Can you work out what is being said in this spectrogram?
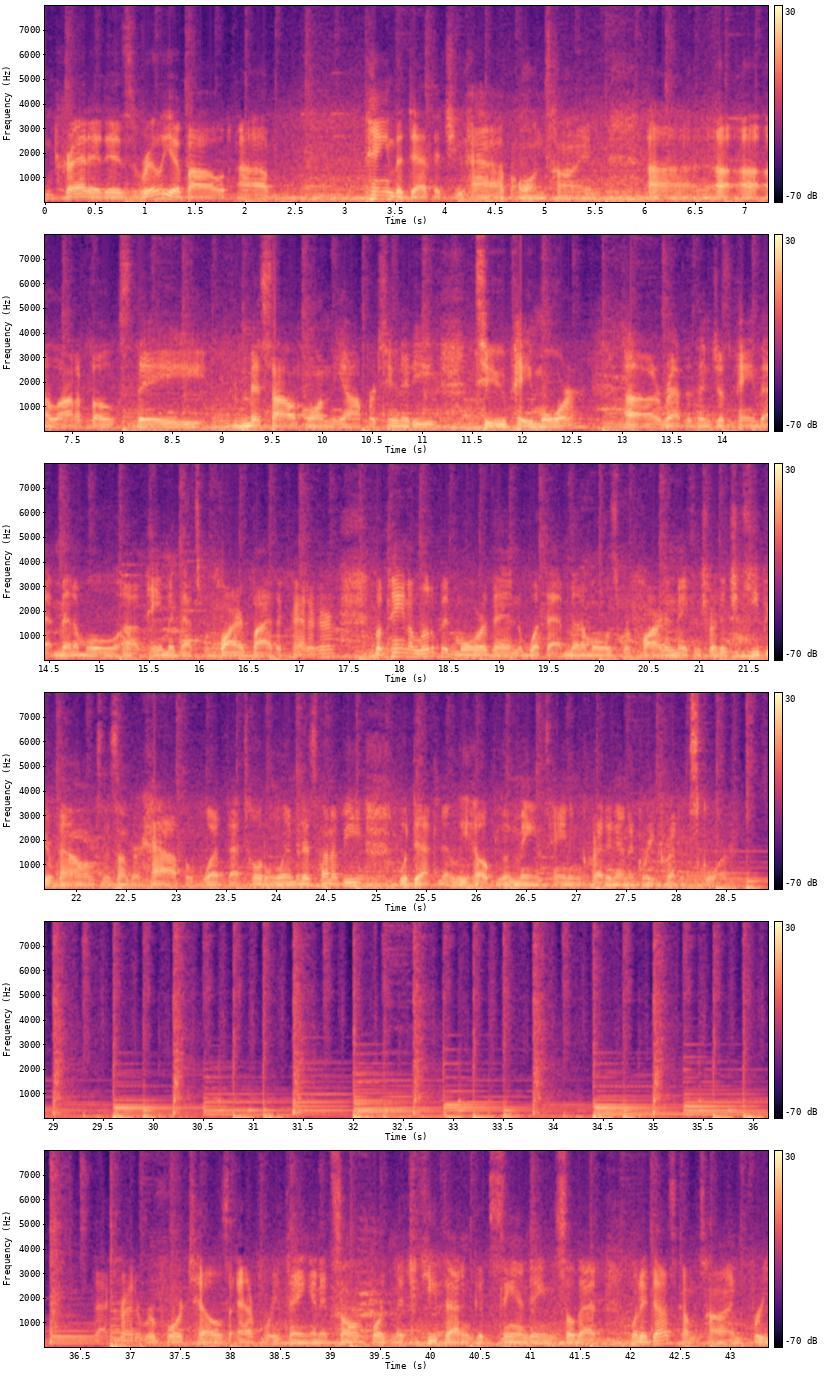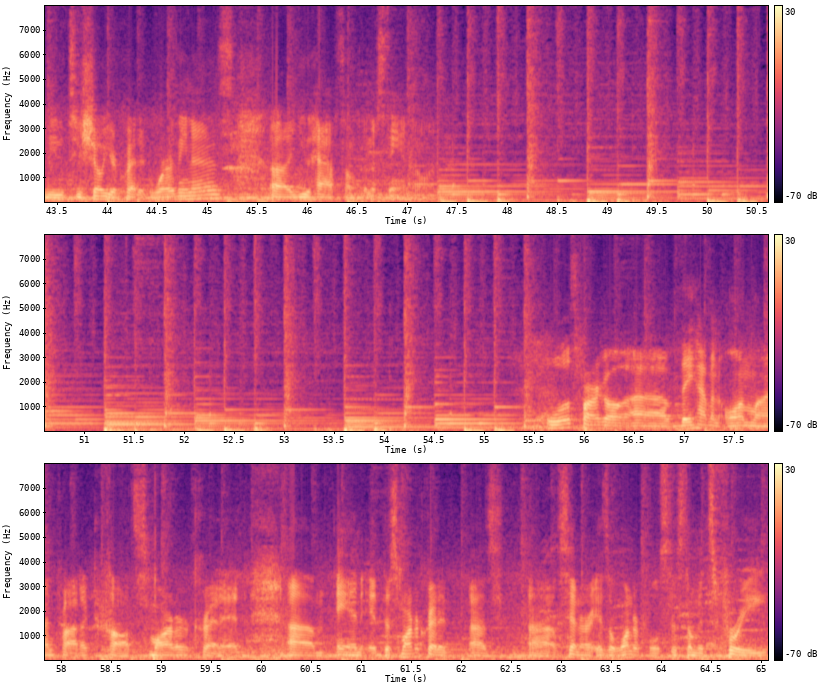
credit is really about um, paying the debt that you have on time. Uh, a, a, a, lot of folks, they miss out on the opportunity to pay more uh, rather than just paying that minimal uh, payment that's required by the creditor, but paying a little bit more than what that minimal is required and making sure that you keep your balances under half of what that total limit is going to be will definitely help you in maintaining credit and a great credit score. Credit report tells everything and it's so important that you keep that in good standing so that when it does come time for you to show your credit worthiness, uh, you have something to stand on. Wells Fargo, uh, they have an online product called Smarter Credit. Um, and the Smarter Credit uh, uh, Center is a wonderful system. It's free.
